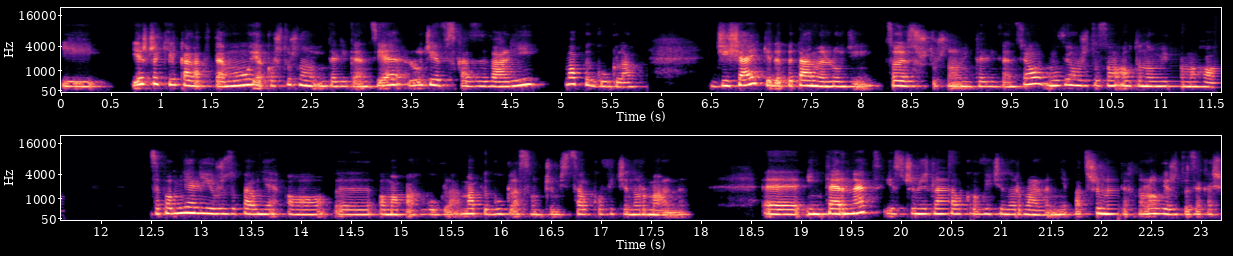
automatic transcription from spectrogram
I jeszcze kilka lat temu, jako sztuczną inteligencję, ludzie wskazywali mapy Google'a. Dzisiaj, kiedy pytamy ludzi, co jest sztuczną inteligencją, mówią, że to są autonomiczne samochody. Zapomnieli już zupełnie o, y, o mapach Google'a. Mapy Google'a są czymś całkowicie normalnym. Y, internet jest czymś dla całkowicie normalnym. Nie patrzymy na technologię, że to jest jakaś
